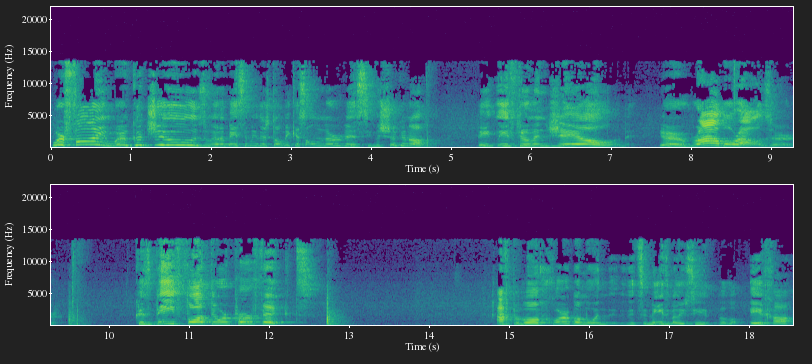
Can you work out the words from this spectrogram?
We're fine. We're good Jews. We have a Beis Hamikdash. Don't make us all nervous. You meshugana. They, they threw him in jail. You're a rabble rouser. Because they thought they were perfect. It's amazing, but you see the Eicha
